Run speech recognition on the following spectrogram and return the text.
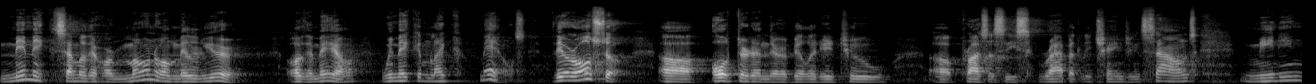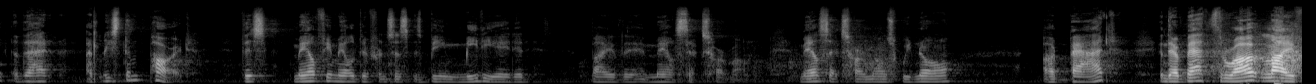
mimic some of the hormonal milieu of the male, we make them like males. They're also uh, altered in their ability to uh, process these rapidly changing sounds, meaning that, at least in part, this male-female differences is being mediated by the male sex hormone. Male sex hormones, we know, are bad, and they're bad throughout life.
